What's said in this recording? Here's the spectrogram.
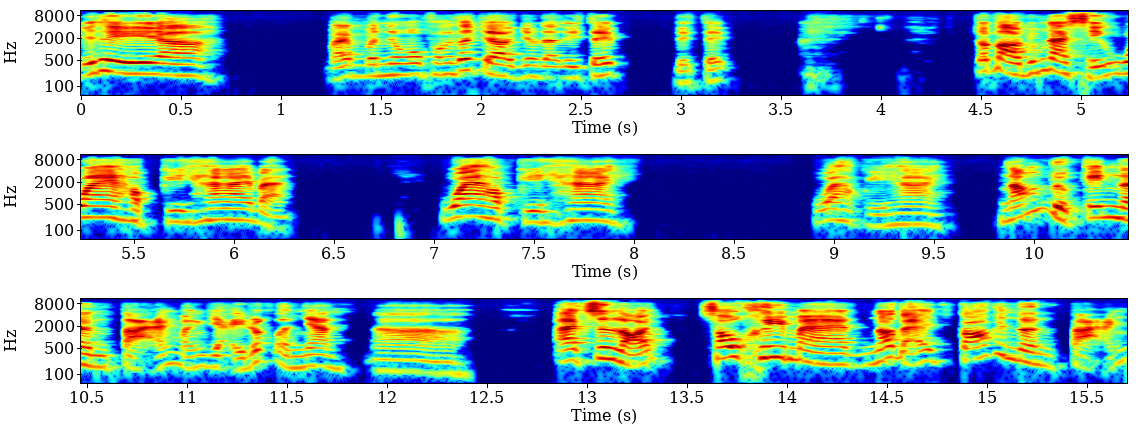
Vậy thì à, bạn mình một phân tích cho chúng ta đi tiếp đi tiếp. Bắt đầu chúng ta sẽ qua học kỳ 2 bạn. Qua học kỳ 2 qua học kỳ 2 nắm được cái nền tảng bạn dạy rất là nhanh. À, à, xin lỗi. Sau khi mà nó đã có cái nền tảng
